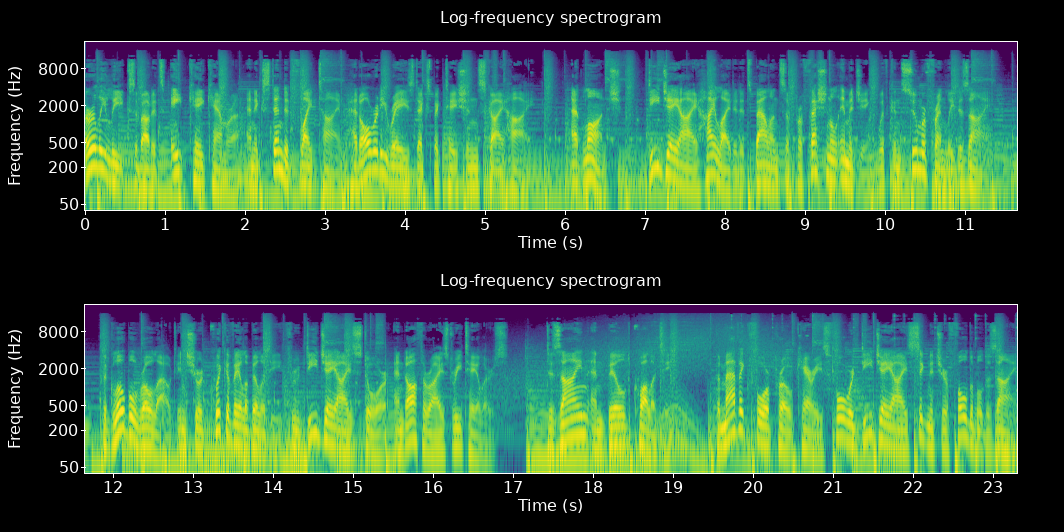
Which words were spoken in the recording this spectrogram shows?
Early leaks about its 8K camera and extended flight time had already raised expectations sky-high. At launch, DJI highlighted its balance of professional imaging with consumer-friendly design. The global rollout ensured quick availability through DJI's store and authorized retailers. Design and build quality. The Mavic 4 Pro carries forward DJI's signature foldable design,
